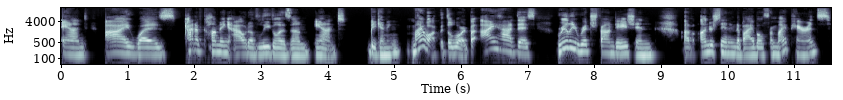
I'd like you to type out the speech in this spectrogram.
And I was kind of coming out of legalism and beginning my walk with the Lord. But I had this really rich foundation of understanding the Bible from my parents.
